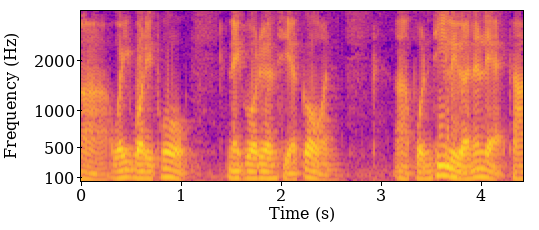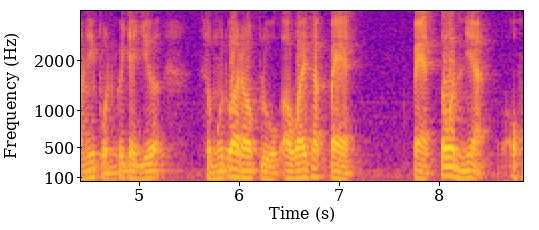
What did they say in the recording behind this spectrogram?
อ่าไว้บริโภค ในครัวเรือนเสียก่อนอผลที่เหลือนั่นแหละ คราวนี้ผลก็จะเยอะ สมมุติว่าเราปลูกเอาไว้สักแปดแปดต้นเนี่ยโอ้โห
